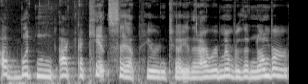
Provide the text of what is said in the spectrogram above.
I wouldn't, I, I can't sit here and tell you that I remember the number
